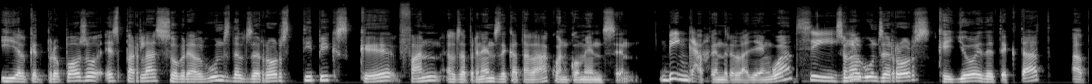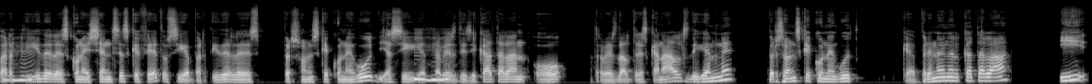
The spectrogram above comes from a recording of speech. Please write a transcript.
i el que et proposo és parlar sobre alguns dels errors típics que fan els aprenents de català quan comencen Vinga. a aprendre la llengua. Sí. Són alguns errors que jo he detectat a partir Mhm. de les coneixences que he fet, o sigui, a partir de les persones que he conegut, ja sigui a Mhm. través d'Easy Catalan o a través d'altres canals, diguem-ne, persones que he conegut que aprenen el català i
